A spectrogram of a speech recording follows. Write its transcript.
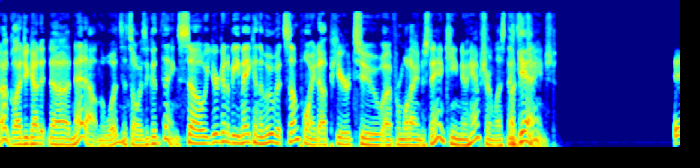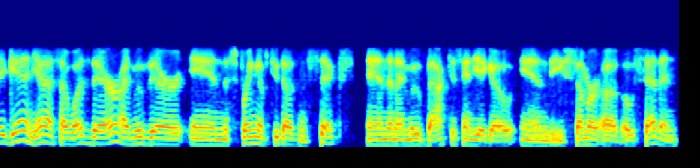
Oh, glad you got it uh, net out in the woods. It's always a good thing. So you're going to be making the move at some point up here to, uh, from what I understand, Keene, New Hampshire, unless things Again. have changed. Again, yes, I was there. I moved there in the spring of 2006, and then I moved back to San Diego in the summer of 07,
